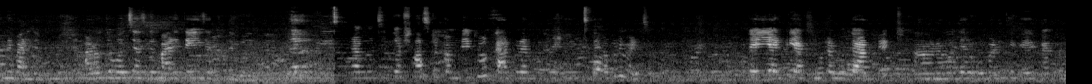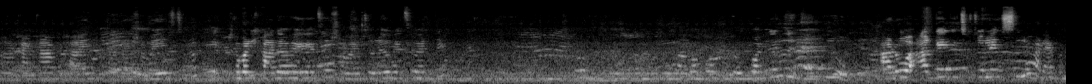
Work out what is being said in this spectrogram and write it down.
মানে বাড়ি যাব। আর ও তো বলছে আজকে বাড়িতেই যেতে দেবো। বলছি তোর শ্বাসটা কমপ্লিট হোক, তারপরে আমরা বাড়ি চলে এই আর কি এখনকার মতো আপডেট আর আমাদের ও বাড়ি থেকে কাকা ভাই সবাই এসেছিল। সবার খাওয়া দাওয়া হয়ে গেছে, সবাই চলেও গেছে বাড়িতে। আরও আগে কিছু চলে এসেছিল আর এখন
